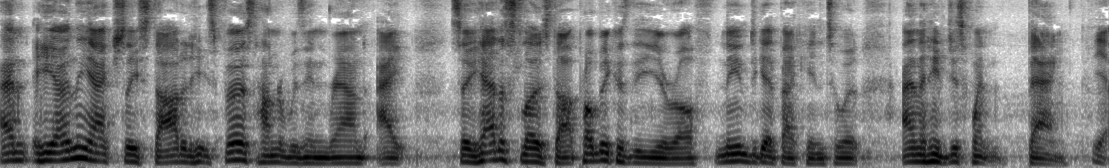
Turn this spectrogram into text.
And he only actually started, his first 100 was in round eight. So he had a slow start, probably because of the year off, needed to get back into it, and then he just went bang. Yeah,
